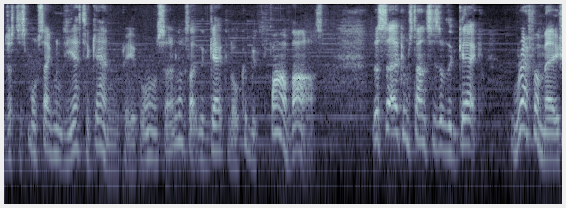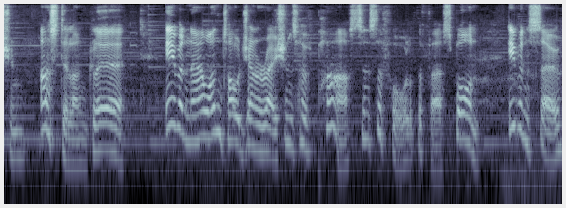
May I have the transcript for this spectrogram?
just a small segment yet again, people, so it looks like the Gek lore could be far vast. The circumstances of the Gek Reformation are still unclear. Even now, untold generations have passed since the fall of the first spawn. Even so,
